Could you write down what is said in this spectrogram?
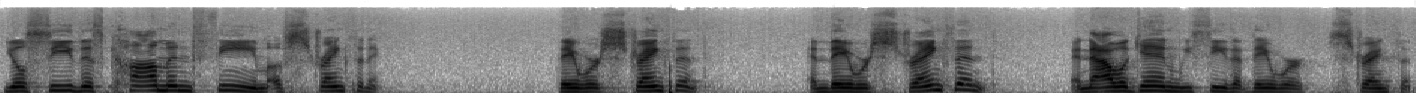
you'll see this common theme of strengthening. They were strengthened, and they were strengthened, and now again we see that they were strengthened.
